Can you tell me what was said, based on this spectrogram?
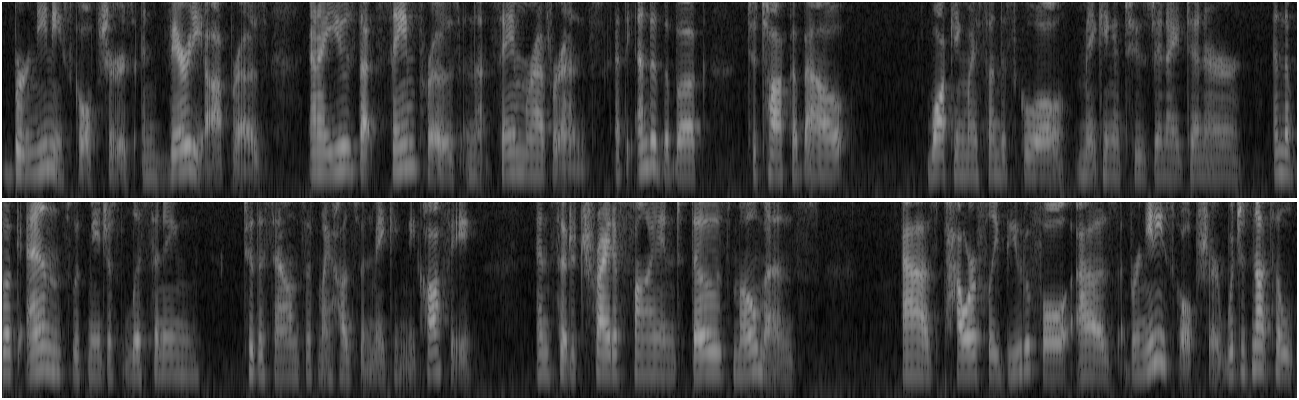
Bernini sculptures and Verdi operas. And I use that same prose and that same reverence at the end of the book to talk about walking my son to school, making a Tuesday night dinner. And the book ends with me just listening to the sounds of my husband making me coffee. And so to try to find those moments as powerfully beautiful as a Bernini sculpture, which is not to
